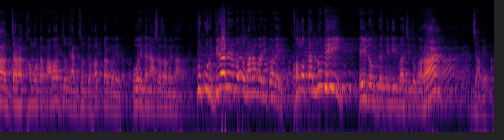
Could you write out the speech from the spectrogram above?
আর যারা ক্ষমতা পাওয়ার জন্য একজনকে হত্যা করে, ওর এখানে আসা যাবে না। কুকুর বিড়ালের মতো মারামারি করে, ক্ষমতা লুভি, এই লোকদেরকে নির্বাচিত করা যাবে না।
